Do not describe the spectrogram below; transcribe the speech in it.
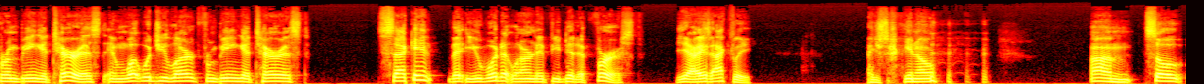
from being a terrorist, and what would you learn from being a terrorist second that you wouldn't learn if you did it first? Yeah, exactly. Ex- you know um so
